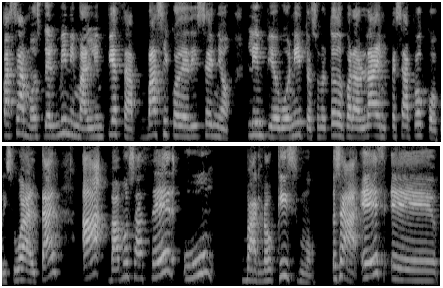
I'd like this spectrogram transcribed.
Pasamos del minimal, limpieza básico de diseño, limpio, bonito, sobre todo para online, pesa poco, visual, tal, a vamos a hacer un barroquismo. O sea, es, eh,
